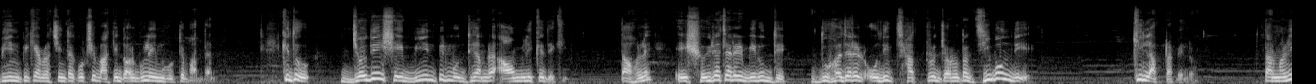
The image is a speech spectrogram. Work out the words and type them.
বিএনপিকে আমরা চিন্তা করছি, বাকি দলগুলো এই মুহূর্তে বাদ দেন। কিন্তু যদি সেই বিএনপির মধ্যে আমরা আওয়ামী লীগকে দেখি, তাহলে এই স্বৈরাচারের বিরুদ্ধে দু হাজারের অধিক ছাত্র জনতা জীবন দিয়ে কি লাভটা পেল? তার মানে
